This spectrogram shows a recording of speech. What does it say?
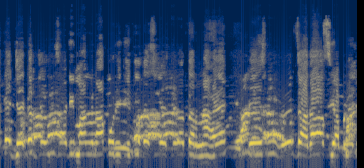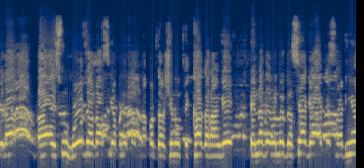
ਕਿ ਜੇਕਰ ਜਲਦੀ ਸਾਡੀ ਮੰਗ ਨਾ ਪੂਰੀ ਕੀਤੀ ਤਾਂ ਅਸੀਂ ਇਹ ਜਿਹੜਾ ਧਰਨਾ ਹੈ ਤੇ ਇਸ ਨੂੰ ਹੋਰ ਜ਼ਿਆਦਾ ਅਸੀਂ ਆਪਣਾ ਜਿਹੜਾ ਇਸ ਨੂੰ ਹੋਰ ਜ਼ਿਆਦਾ ਅਸੀਂ ਆਪਣੇ ਧਰਨਾ ਪ੍ਰਦਰਸ਼ਨ ਨੂੰ ਤਿੱਖਾ ਕਰਾਂਗੇ। ਇਹਨਾਂ ਦੇ ਵੱਲੋਂ ਦੱਸਿਆ ਗਿਆ ਕਿ ਸਾਡੀਆਂ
